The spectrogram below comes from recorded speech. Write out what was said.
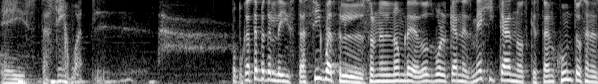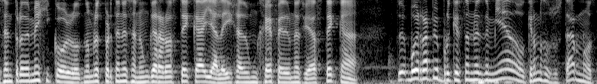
e Iztaccíhuatl. Popocatépetl e Iztaccíhuatl son el nombre de dos volcanes mexicanos que están juntos en el centro de México. Los nombres pertenecen a un guerrero azteca y a la hija de un jefe de una ciudad azteca. Estoy, voy rápido porque esta no es de miedo, queremos asustarnos.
